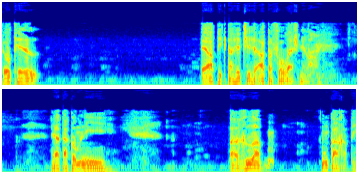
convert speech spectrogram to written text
tokel ea pikta heči he ata slovašnjelo. Ja tako mni a hua mkakapi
